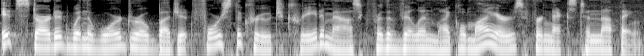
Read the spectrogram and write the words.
It started when the wardrobe budget forced the crew to create a mask for the villain Michael Myers for next to nothing.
